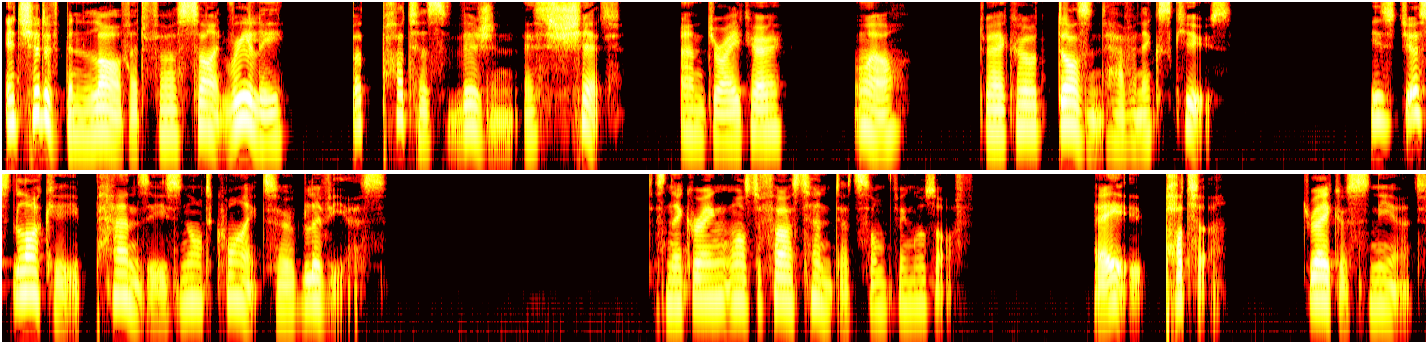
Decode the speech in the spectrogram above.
It should have been love at first sight, really, but Potter's vision is shit. And Draco, well, Draco doesn't have an excuse. He's just lucky Pansy's not quite so oblivious. The snickering was the first hint that something was off. Hey, Potter! Draco sneered,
